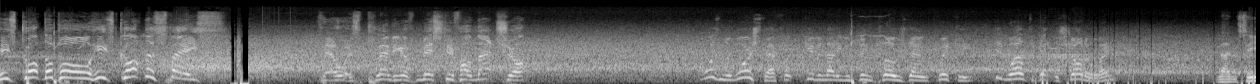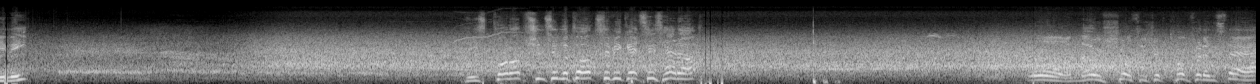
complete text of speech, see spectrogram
He's got the ball, he's got the space. There was plenty of mischief on that shot. It wasn't the worst effort, given that he was being closed down quickly. Did well to get the shot away. Lanzini. He's got options in the box if he gets his head up. Oh, no shortage of confidence there.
